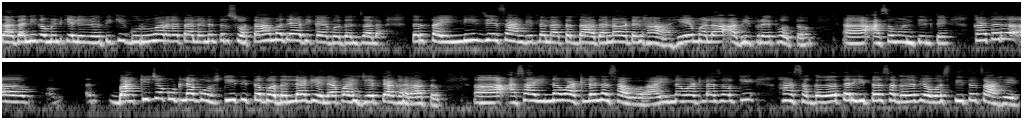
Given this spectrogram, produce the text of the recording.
दादांनी कमेंट केलेली होती की गुरुमार्गात आल्यानंतर स्वतःमध्ये आधी काय बदल झाला? तर तईंनी जे सांगितलं ना तर दादांना वाटेल हां हे मला अभिप्रेत होतं असं म्हणतील ते. का तर बाकीच्या कुठल्या गोष्टी तिथं बदलल्या गेल्या पाहिजेत त्या घरात. असं आईंना वाटलं नसावं. आईंना वाटलं असावं की हां सगळं तर हिथं सगळं व्यवस्थितच आहे.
